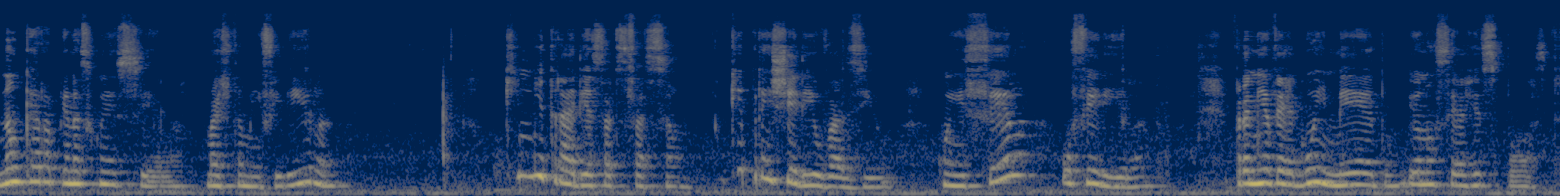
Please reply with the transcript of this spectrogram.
não quero apenas conhecê-la, mas também feri-la? O que me traria satisfação? O que preencheria o vazio? Conhecê-la ou feri-la? Para minha vergonha e medo, eu não sei a resposta.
